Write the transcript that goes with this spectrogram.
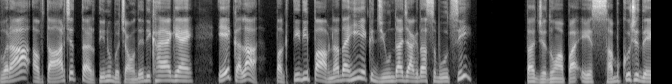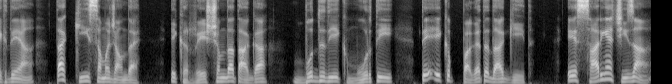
ਵਰਾਹ ਅਵਤਾਰ 'ਚ ਧਰਤੀ ਨੂੰ ਬਚਾਉਂਦੇ ਦਿਖਾਇਆ ਗਿਆ ਹੈ। ਇਹ ਕਲਾ ਭਗਤੀ ਦੀ ਭਾਵਨਾ ਦਾ ਹੀ ਇੱਕ ਜਿਉਂਦਾ ਜਾਗਦਾ ਸਬੂਤ ਸੀ। ਤਾਂ ਜਦੋਂ ਆਪਾਂ ਇਹ ਸਭ ਕੁਝ ਦੇਖਦੇ ਹਾਂ, ਤਾਂ ਕੀ ਸਮਝ ਆਉਂਦਾ ਹੈ? ਇੱਕ ਰੇਸ਼ਮ ਦਾ ਧਾਗਾ, ਬੁੱਧ ਦੀ ਇੱਕ ਮੂਰਤੀ ਤੇ ਇੱਕ ਭਗਤ ਦਾ ਗੀਤ। ਇਹ ਸਾਰੀਆਂ ਚੀਜ਼ਾਂ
